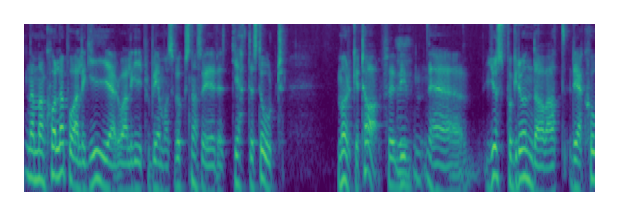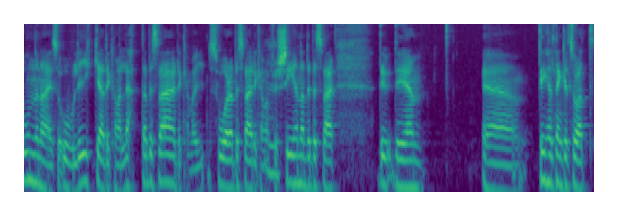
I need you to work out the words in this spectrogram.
när man kollar på allergier och allergiproblem hos vuxna så är det ett jättestort mörkertal. För vi, eh, just på grund av att reaktionerna är så olika. Det kan vara lätta besvär, det kan vara svåra besvär, det kan vara försenade besvär. Det, det, eh, det är helt enkelt så att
